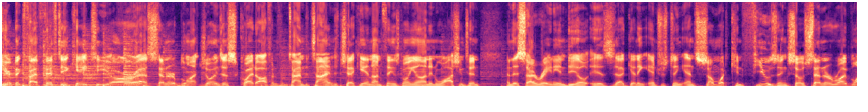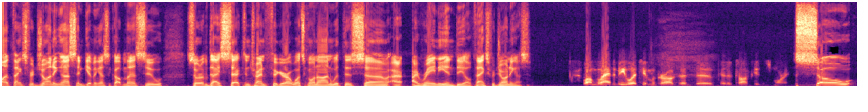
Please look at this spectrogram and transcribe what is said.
here, Big 550 KTRS. Senator Blunt joins us quite often from time to time to check in on things going on in Washington. And this Iranian deal is uh, getting interesting and somewhat confusing. So, Senator Roy Blunt, thanks for joining us and giving us a couple minutes to sort of dissect and try and figure out what's going on with this uh, Iranian deal. Thanks for joining us. Well, I'm glad to be with you, McGraw. Good to, good to talk to you this morning. So,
